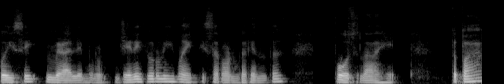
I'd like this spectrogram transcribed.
पैसे मिळाले म्हणून. जेणेकरून ही माहिती सर्वांपर्यंत पोहोचणार आहे. तर पहा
